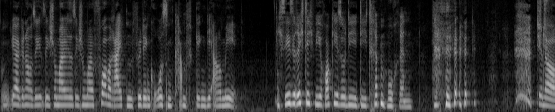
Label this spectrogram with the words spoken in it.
und ja genau, sich, sich schon mal sich schon mal vorbereiten für den großen Kampf gegen die Armee. ich sehe sie richtig wie Rocky so die, die Treppen hochrennen. Genau.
